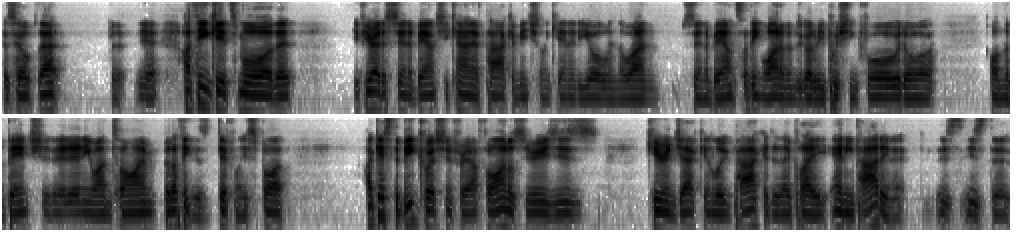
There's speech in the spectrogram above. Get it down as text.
has helped that. But yeah, I think it's more that if you're at a centre bounce, you can't have Parker, Mitchell, and Kennedy all in the one centre bounce. I think one of them's got to be pushing forward or on the bench at, at any one time. But I think there's definitely a spot. I guess the big question for our final series is Kieran Jack and Luke Parker. Do they play any part in it? Is is the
